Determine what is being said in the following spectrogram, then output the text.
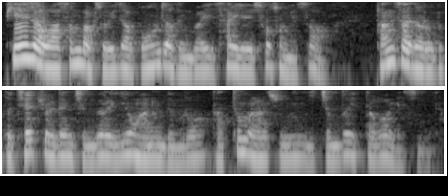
피해자와 선박 소유자 보험자 등과의 사이의 소송에서 당사자로부터 제출된 증거를 이용하는 등으로 다툼을 할 수 있는 이점도 있다고 하겠습니다.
